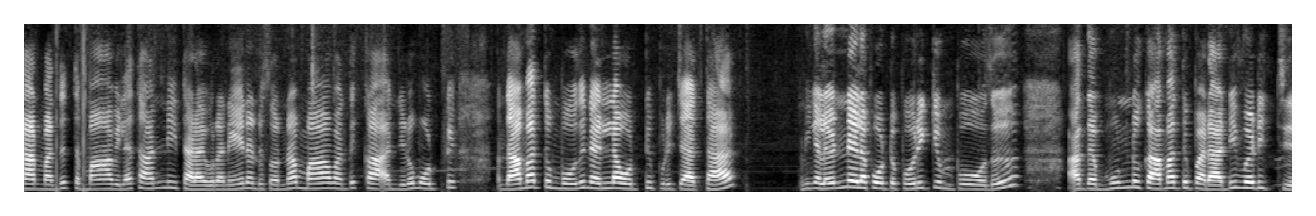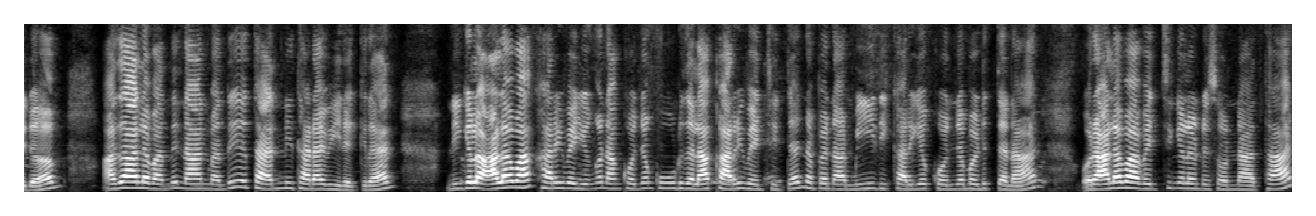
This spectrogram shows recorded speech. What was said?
நான் வந்து மாவில் தண்ணி தடவுறேன். ஏன்னு சொன்னால் மா வந்து காஞ்சிடும். ஒட்டு அந்த அமர்த்தும் போது நல்லா ஒட்டி பிடிச்சாதான் நீங்கள் எண்ணெயில் போட்டு பொரிக்கும் போது அந்த முன்னுக்கு அமர்த்துப்படாட்டி வெடிச்சிடும். அதால் வந்து நான் வந்து தண்ணி தடவி இருக்கிறேன். நீங்கள் அளவாக கறி வையுங்க. நான் கொஞ்சம் கூடுதலாக கறி வச்சுட்டேன். இப்போ நான் மீதி கறியை கொஞ்சம் எடுத்தேன் நான். ஒரு அளவாக வச்சிங்களேன்னு சொன்னால் தான்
